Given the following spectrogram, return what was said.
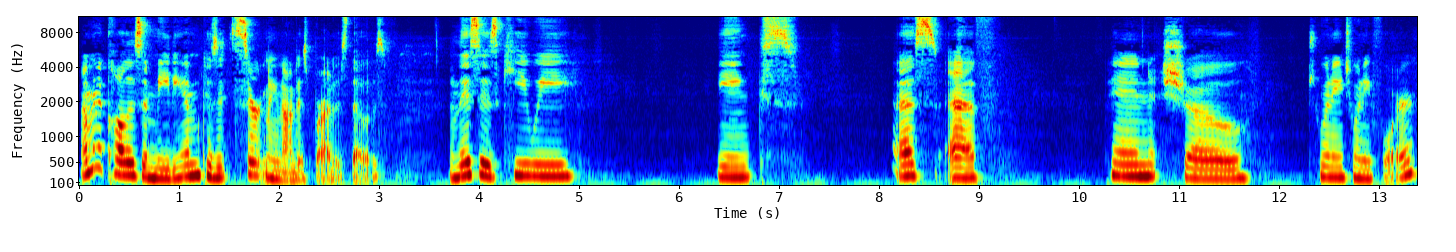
I'm going to call this a medium because it's certainly not as broad as those. And this is Kiwi Inks SF Pin Show 2024.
